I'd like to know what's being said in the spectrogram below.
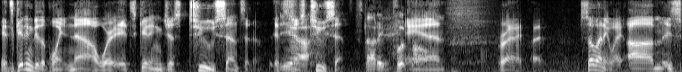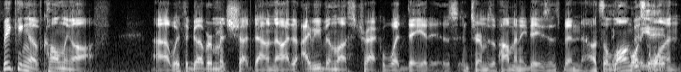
it's getting to the point now where it's getting just too sensitive. It's Yeah. just too sensitive. it's not even football. And right, right. So anyway, um, speaking of calling off. Uh, with the government shutdown now, I, have even lost track of what day it is in terms of how many days it's been now. It's the longest 28. one.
